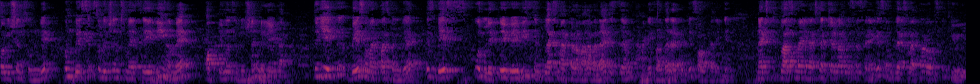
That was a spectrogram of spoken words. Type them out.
सॉल्यूशंस होंगे, उन बेसिक सॉल्यूशंस में से ही हमें ऑप्टिमल सॉल्यूशन मिलेगा। तो ये एक बेस हमारे पास बन गया। इस बेस को लेते हुए ही सिंप्लेक्स मेथड हमारा बना है, जिससे हम आगे फर्दर एल सॉल्व करेंगे। नेक्स्ट क्लास में नेक्स्ट लेक्चर में हम डिस्कस करेंगे सिंप्लेक्स मेथड और उसकी थ्योरी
